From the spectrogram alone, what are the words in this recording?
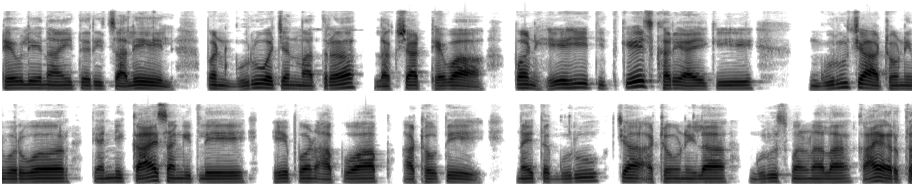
ठेवले नाही तरी चालेल पण गुरुवचन मात्र लक्षात ठेवा. पण हेही तितकेच खरे आहे की गुरुच्या आठवणीबरोबर त्यांनी काय सांगितले हे पण आपोआप आठवते. नाहीतर गुरुच्या आठवणीला गुरुस्मरणाला काय अर्थ?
